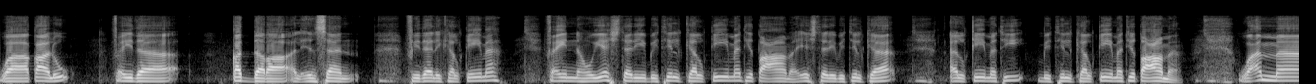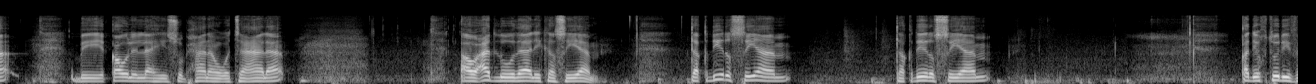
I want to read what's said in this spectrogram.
وقالوا فإذا قدر الإنسان في ذلك القيمة فإنه يشتري بتلك القيمة طعاما يشتري بتلك القيمة بتلك القيمة طعاما. وأما بقول الله سبحانه وتعالى أو عدل ذلك صيام تقدير الصيام تقدير الصيام قد اختلف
